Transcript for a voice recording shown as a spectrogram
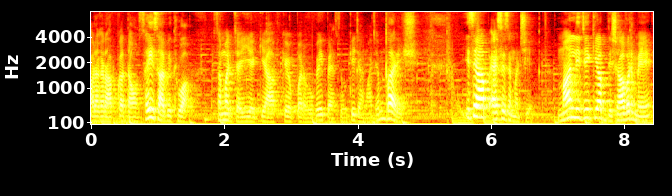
और अगर आपका दांव सही साबित हुआ तो समझ जाइए कि आपके ऊपर हो गई पैसों की झमाझम बारिश। इसे आप ऐसे समझिए। मान लीजिए कि आप दिशावर में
